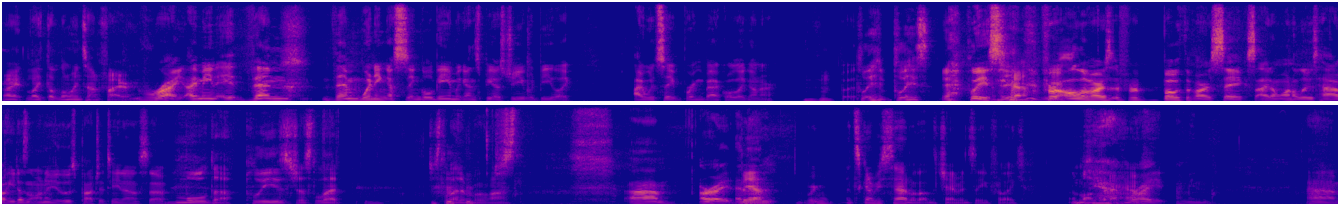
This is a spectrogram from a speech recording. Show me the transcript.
Right, light the loins on fire. right? I mean, it them them winning a single game against PSG would be like, I would say, bring back Ole Gunnar. Mm-hmm. But Please, please. yeah, please, Yeah, for we- all of ours, for both of our sakes, I don't want to lose How he doesn't want to lose Pochettino, so. Mulda, please just let, just let him move on. Just- Um. All right, and But yeah, then We're, it's gonna be sad without the Champions League for like a month and a half. right. I mean, um,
